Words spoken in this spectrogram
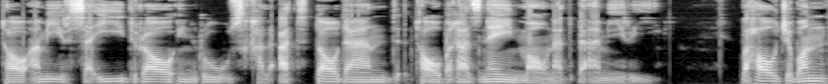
تا امیر سعید را این روز خلعت دادند تا به غزنین ماند به امیری. و حاجبان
